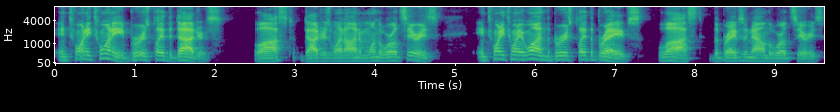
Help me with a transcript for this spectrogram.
In 2020, Brewers played the Dodgers, lost. Dodgers went on and won the World Series. In 2021, the Brewers played the Braves, lost. The Braves are now in the World Series.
